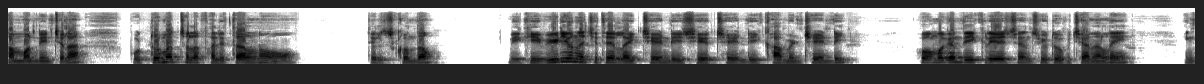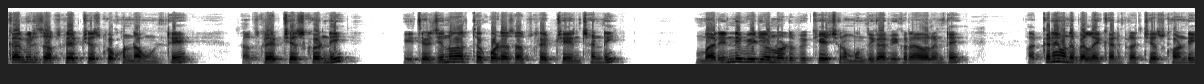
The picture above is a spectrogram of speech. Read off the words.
సంబంధించిన పుట్టుమచ్చల ఫలితాలను తెలుసుకుందాం. మీకు ఈ వీడియో నచ్చితే లైక్ చేయండి షేర్ చేయండి కామెంట్ చేయండి. హోమగంధి క్రియేషన్స్ యూట్యూబ్ ఛానల్ని ఇంకా మీరు సబ్స్క్రైబ్ చేసుకోకుండా ఉంటే సబ్స్క్రైబ్ చేసుకోండి. మీ తెలిసిన వారితో కూడా సబ్స్క్రైబ్ చేయించండి. మరిన్ని వీడియో నోటిఫికేషన్ ముందుగా మీకు రావాలంటే పక్కనే ఉన్న బెల్ ఐకాన్ని ప్రెస్ చేసుకోండి.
